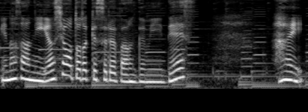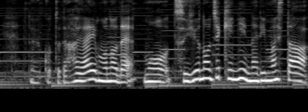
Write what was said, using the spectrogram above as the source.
皆さんに癒しをお届けする番組です。はい。ということで早いものでもう梅雨の時期になりました。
